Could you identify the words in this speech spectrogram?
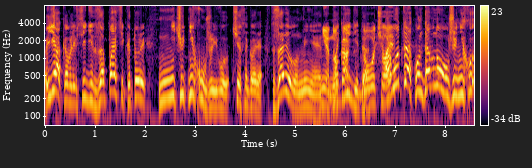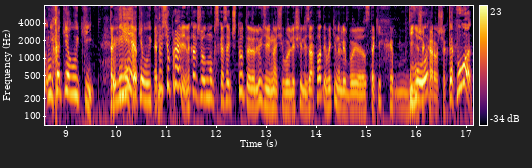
Яковлев сидит в запасе, который ничуть не хуже его, честно говоря. Завел он меня, этот ну Магиди, как? да. Ну вот человек- А вот так, он давно уже не, хо- не хотел уйти. Так Вернее, нет, хотел уйти. это все правильно. Как же он мог сказать что-то, люди иначе его лишили зарплаты, выкинули бы с таких э, денежек Вот. хороших. Так вот,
